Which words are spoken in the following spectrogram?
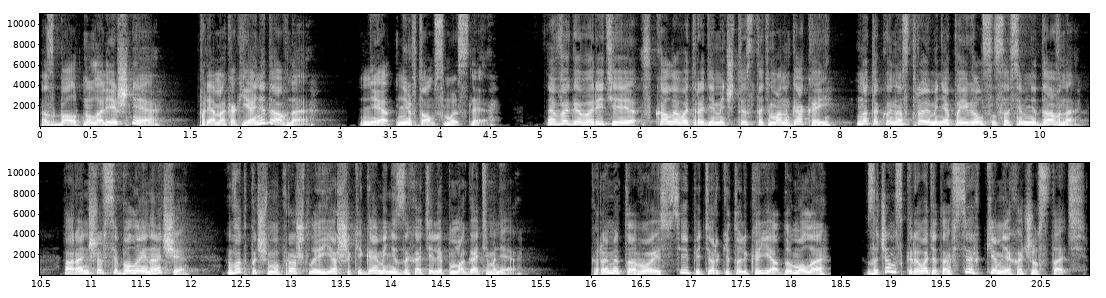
«Сболтнула лишнее? Прямо как я недавно?» «Нет, не в том смысле». «Вы говорите, вкалывать ради мечты стать мангакой, но такой настрой у меня появился совсем недавно, а раньше все было иначе. Вот почему прошлые Яши Кигами не захотели помогать мне. Кроме того, из всей пятерки только я думала, зачем скрывать это всех, кем я хочу стать.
